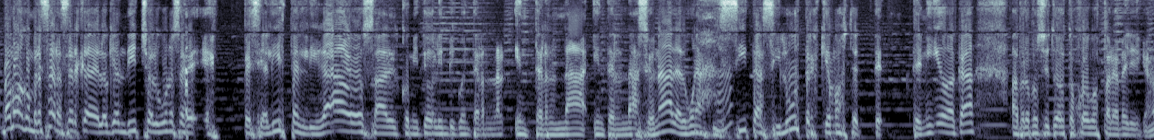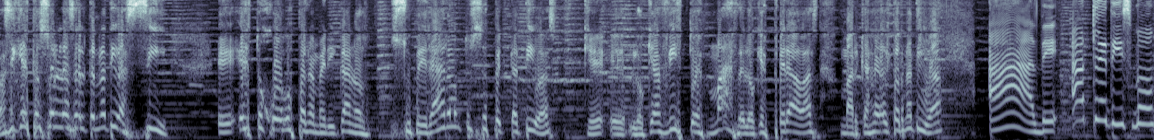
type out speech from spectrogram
Vamos a conversar acerca de lo que han dicho algunos especialistas ligados al Comité Olímpico Internacional, algunas visitas ilustres que hemos tenido acá a propósito de estos Juegos Panamericanos. Así que estas son las alternativas, sí. Eh, estos Juegos Panamericanos superaron tus expectativas, que eh, lo que has visto es más de lo que esperabas, marcas la alternativa. Ah, de atletismo.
